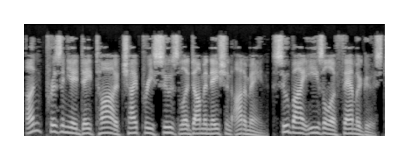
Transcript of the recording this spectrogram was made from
Un prisonnier d'état a Chypre sous la domination ottomane, subi isla Famagouste,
